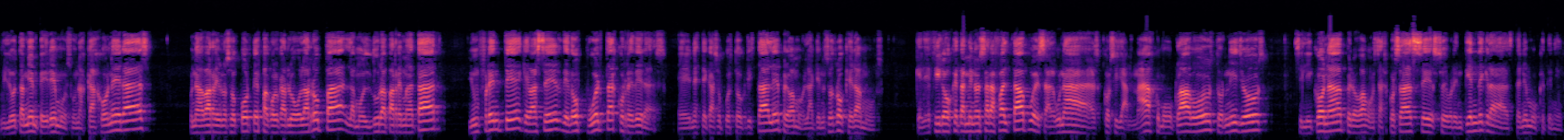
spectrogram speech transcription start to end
Y luego también pediremos unas cajoneras, una barra y unos soportes para colgar luego la ropa, la moldura para rematar y un frente que va a ser de dos puertas correderas. En este caso he puesto cristales, pero vamos, la que nosotros queramos. Que deciros que también nos hará falta pues algunas cosillas más, como clavos, tornillos, silicona, pero vamos, esas cosas se sobreentiende que las tenemos que tener.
